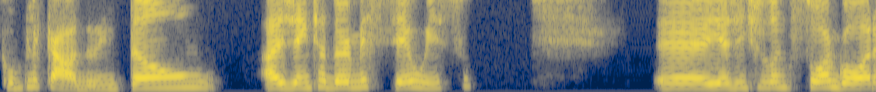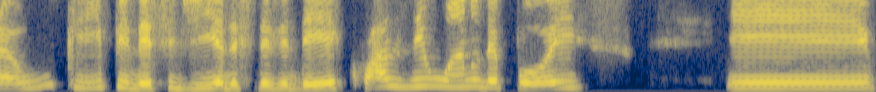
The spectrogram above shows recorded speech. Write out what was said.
Complicado. Então, a gente adormeceu isso. É, e a gente lançou agora um clipe desse dia, desse DVD, quase um ano depois. E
